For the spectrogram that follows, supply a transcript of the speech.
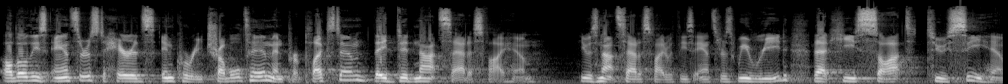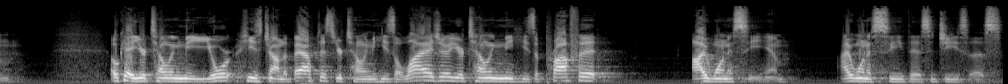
Although these answers to Herod's inquiry troubled him and perplexed him, they did not satisfy him. He was not satisfied with these answers. We read that he sought to see him. Okay, you're telling me you're, he's John the Baptist, you're telling me he's Elijah, you're telling me he's a prophet. I want to see him. I want to see this Jesus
